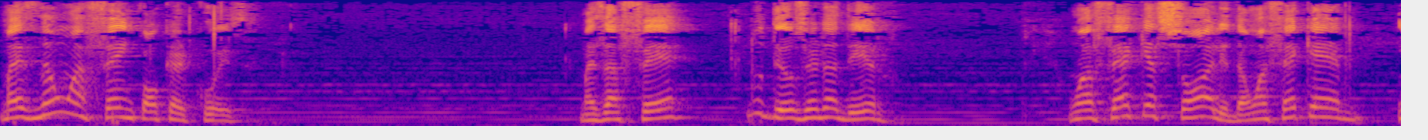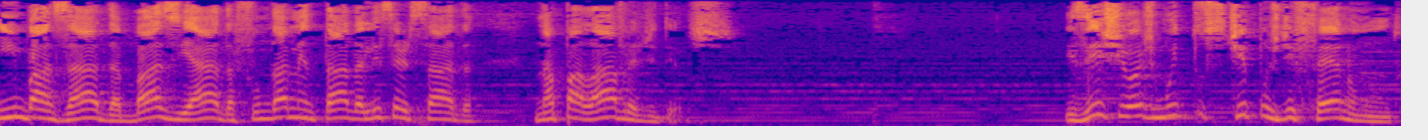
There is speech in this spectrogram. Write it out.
Mas não uma fé em qualquer coisa, mas a fé no Deus verdadeiro. Uma fé que é sólida, uma fé que é embasada, baseada, fundamentada, alicerçada na palavra de Deus. Existe hoje muitos tipos de fé no mundo.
